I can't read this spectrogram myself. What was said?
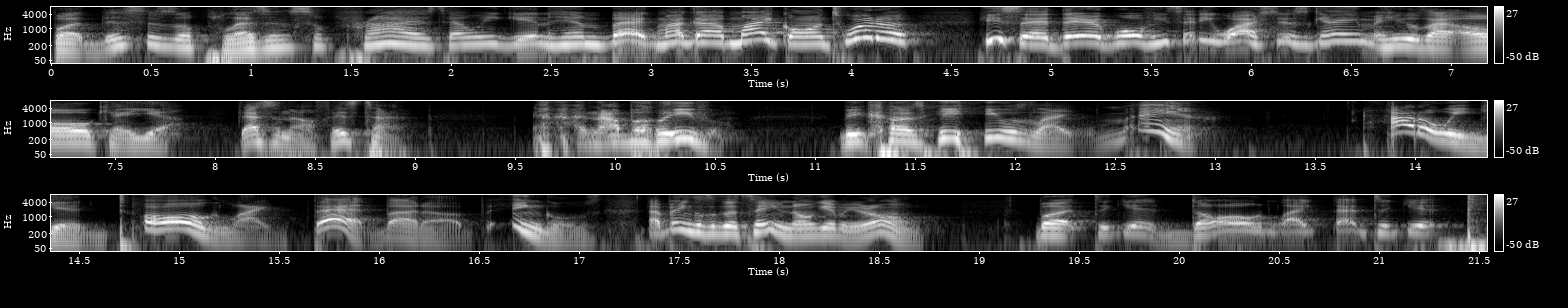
But this is a pleasant surprise that we getting him back. My guy Mike on Twitter, he said Derek Wolfe, he said he watched this game and he was like, oh, okay, yeah, that's enough. It's time. And I believe him because he, he was like, man, how do we get dogged like that by the Bengals? Now, Bengals a good team, don't get me wrong. But to get dogged like that, to get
